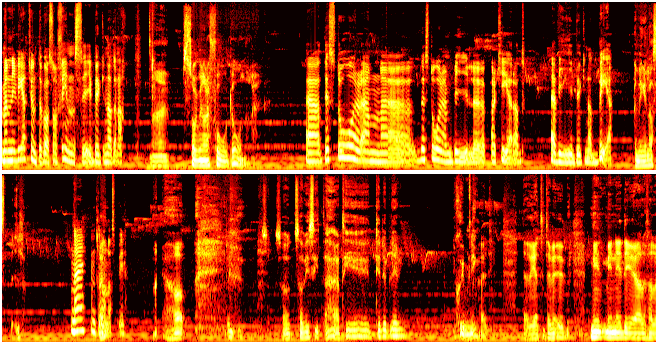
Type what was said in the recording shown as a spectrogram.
Men ni vet ju inte vad som finns i byggnaderna. Nej. Såg vi några fordon? Eller? Eh, Det står en, eh, det står en bil eh, parkerad vid byggnad B. Men ingen lastbil. Nej, inte någon lastbil. Jaha. Så, så, så vi sitter här till, till det blir skymning. Jag vet inte. Min, min idé är i alla fall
